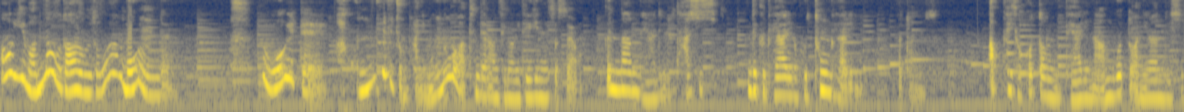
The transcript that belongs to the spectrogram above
어 이게 맞나 보다 이러면서 막 먹었는데 먹일 때 아, 공기를 좀 많이 먹는 것 같은데 라는 생각이 들긴 했었어요. 끝난 배앓이를 다시 시 근데 그 배앓이가 보통 배앓이는 것도 아니었어요. 앞에 겪었던 배앓이는 아무것도 아니라는 듯이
